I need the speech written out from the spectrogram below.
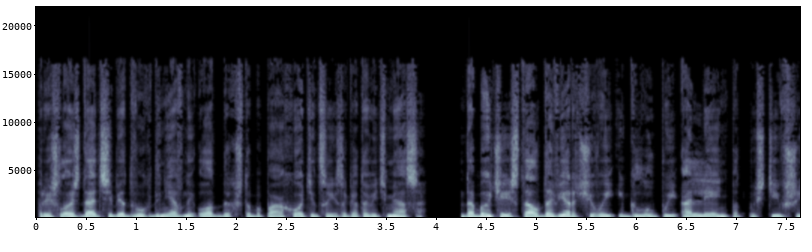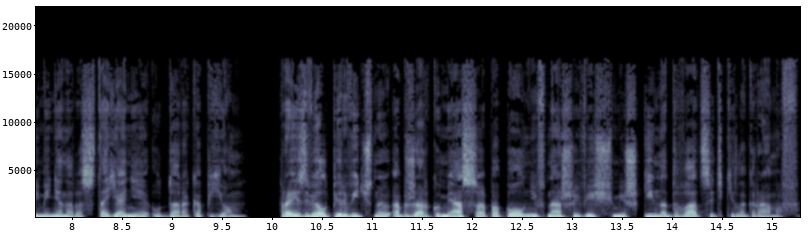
Пришлось дать себе двухдневный отдых, чтобы поохотиться и заготовить мясо. Добычей стал доверчивый и глупый олень, подпустивший меня на расстояние удара копьем. Произвел первичную обжарку мяса, пополнив наши вещмешки на 20 килограммов.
